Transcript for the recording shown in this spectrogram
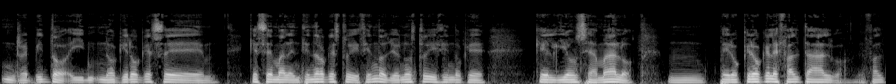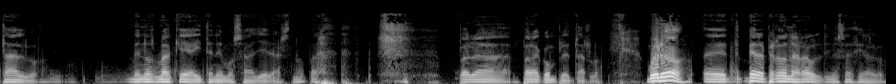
repito, y no quiero que se, que se malentienda lo que estoy diciendo. Yo no estoy diciendo que, que el guion sea malo, mm, pero creo que le falta algo, le falta algo. Menos mal que ahí tenemos a Gerard, ¿no? Para, para, para completarlo. Bueno, eh, perdona Raúl, ibas a decir algo.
